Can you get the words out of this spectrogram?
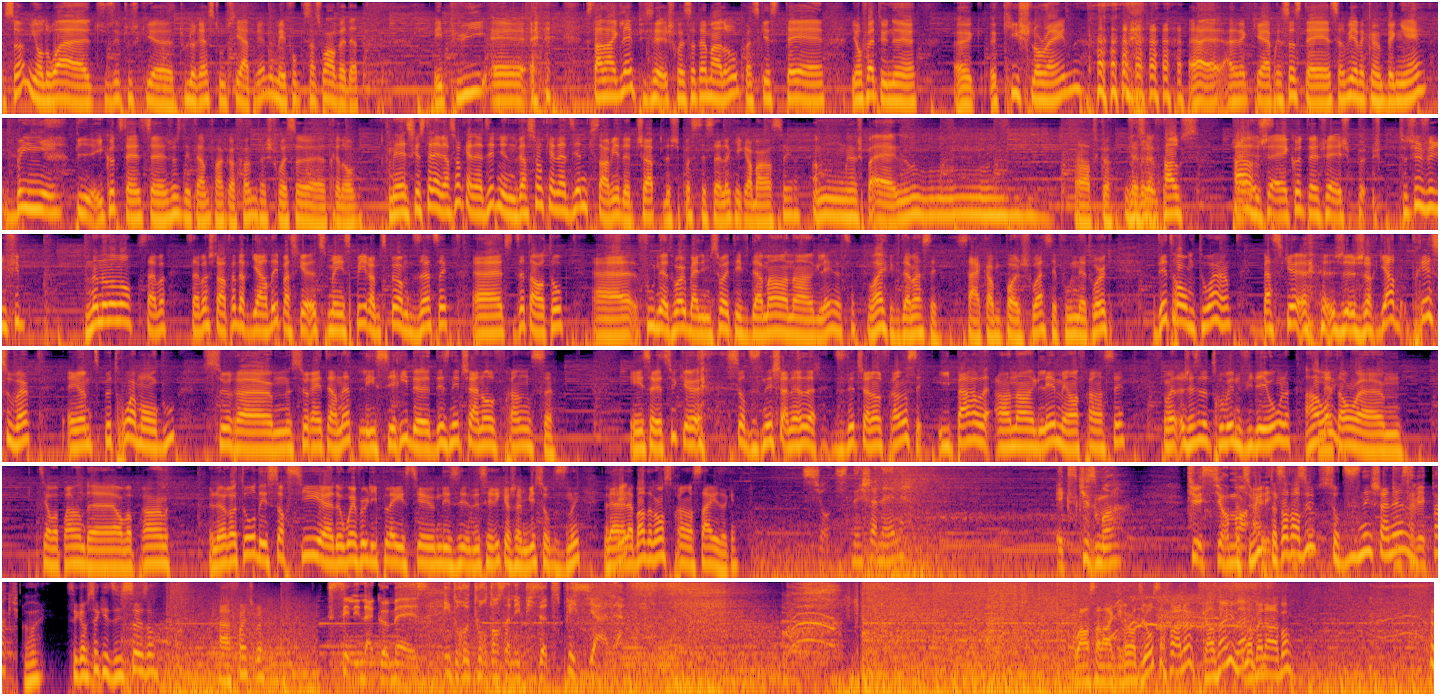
ça. Mais ils ont droit à utiliser tout, ce qui, tout le reste aussi après. là, mais il faut que ça soit en vedette. Et puis, euh, c'est en anglais, puis je trouvais ça tellement drôle parce que c'était. ils ont fait une. Euh, euh, quiche Lorraine. Euh, avec, après ça, c'était servi avec un beignet. Beignet. Puis écoute, c'était juste des termes francophones. je trouvais ça euh, très drôle. Mais est-ce que c'était la version canadienne? Il y a une version canadienne qui s'en vient de là. Je sais pas si c'est celle-là qui est commencée. Hum, je sais pas. En tout cas. je. Je- je- écoute, je, je, peux- je, tout de suite, je vérifie. Non, non, non, non, ça va. Ça va, je suis en train de regarder parce que tu m'inspires un petit peu en me disant, tu sais, euh, tu disais tantôt, euh, Food Network, ben, l'émission est évidemment en anglais, là, tu sais. Ouais. Évidemment, ça a comme pas le choix, c'est Food Network. Détrompe-toi, hein, parce que je, je regarde très souvent, et un petit peu trop à mon goût, sur, euh, sur Internet, les séries de Disney Channel France. Et savais-tu que sur Disney Channel, Disney Channel France, ils parlent en anglais, mais en français? J'essaie de trouver une vidéo, là. Ah oui? Mettons, euh, tiens, on va prendre, euh, on va prendre le retour des sorciers euh, de Waverly Place. C'est une des, des séries que j'aime bien sur Disney. La, Ok. la bande-annonce française, OK? Sur Disney Channel Excuse-moi, tu es sûrement. T'as-tu vu? T'as entendu? Sur Disney Je Channel? ne savais pas que. Ouais. C'est comme ça qu'ils disent ça, autres. À la fin, tu vois. Selena Gomez est de retour dans un épisode spécial. Wow, ça a l'air grandiose, cette affaire-là. Quand même, Ça hein? va l'air bon.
